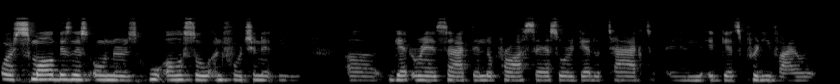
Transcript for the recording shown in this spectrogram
or small business owners who also unfortunately uh, get ransacked in the process or get attacked and it gets pretty violent.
